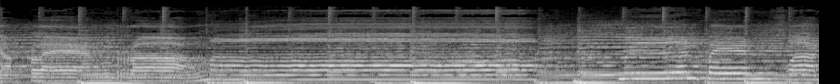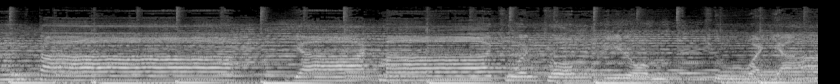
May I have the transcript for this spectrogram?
กับแปลงร่างมา เหมือนเป็นฝันตาญาติมาชวนชมพิรมชั่วยา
